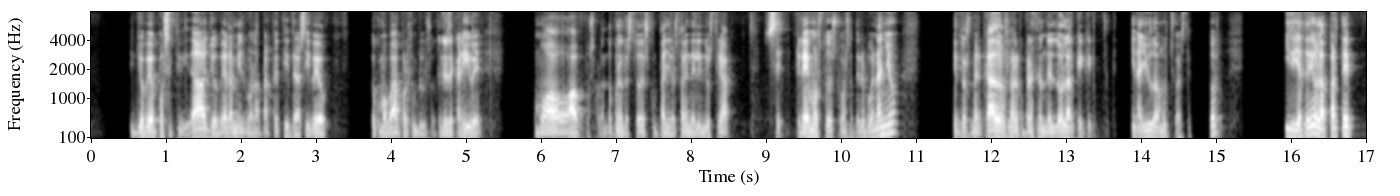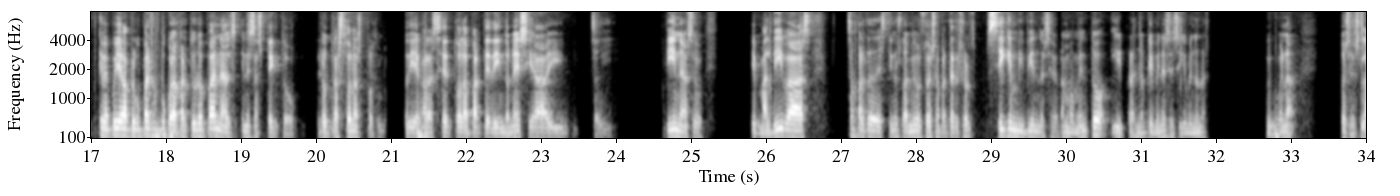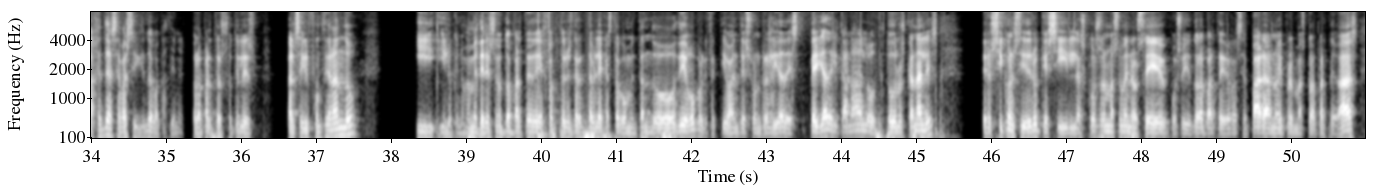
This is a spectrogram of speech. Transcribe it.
yo veo positividad, yo veo ahora mismo la parte de cifras y veo cómo va, por ejemplo, los hoteles de Caribe, como pues, hablando con el resto de los compañeros también de la industria, creemos todos que vamos a tener buen año. Ciertos mercados, la recuperación del dólar, que, que, ayuda mucho a este sector. Y ya te digo, la parte que me puede llegar a preocupar es un poco la parte de Europa en, en ese aspecto. Pero otras zonas, por ejemplo, podría llegar a ser toda la parte de Indonesia y, Filipinas, eh, Maldivas, esa parte de destinos, ahora mismo toda esa parte de resorts, siguen viviendo ese gran momento y para el año que viene se sigue viendo una muy buena. Entonces, la gente se va siguiendo de vacaciones. Toda la parte de los hoteles va a seguir funcionando. Y, lo que no me meteré es en otra parte de factores de rentabilidad que ha estado comentando Diego, porque efectivamente son realidades, pero ya del canal o de todos los canales. Pero sí considero que si las cosas más o menos, pues oye, toda la parte de guerra se para, no hay problemas con la parte de gas,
